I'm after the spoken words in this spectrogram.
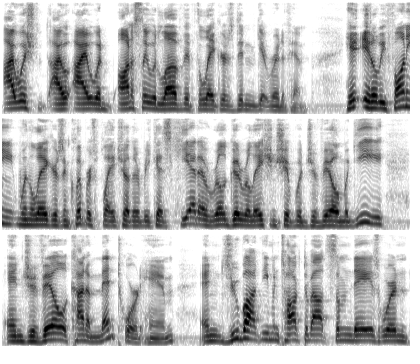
I wish I, I would honestly would love if the Lakers didn't get rid of him. It'll be funny when the Lakers and Clippers play each other because he had a real good relationship with JaVale McGee, and JaVale kind of mentored him. And Zubac even talked about some days when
